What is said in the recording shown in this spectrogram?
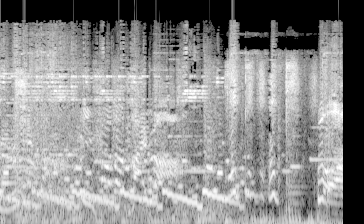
你发大财了！哇！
